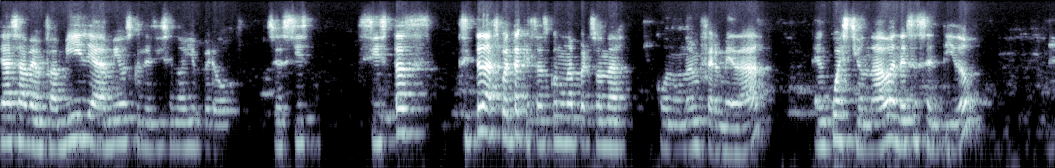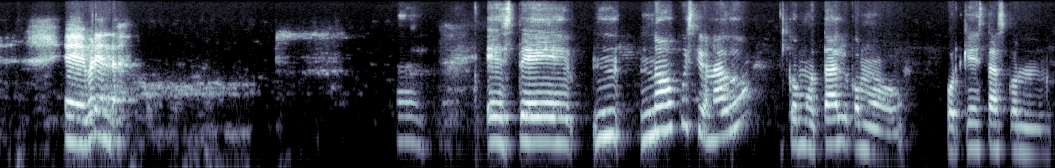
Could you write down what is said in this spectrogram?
Ya saben, familia, amigos que les dicen, oye, pero si, si, estás, si te das cuenta que estás con una persona con una enfermedad, ¿te han cuestionado en ese sentido? Eh, Brenda. Este, no cuestionado como tal, como por qué estás con,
